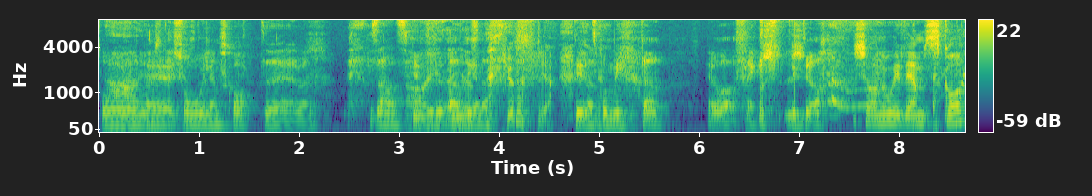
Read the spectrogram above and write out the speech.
På ah, eh, Sean William Scott eh, är det väl. Så hans huvud ja, delas, just, delas på mitten. Det var fräckt tyckte jag. Sean William Scott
